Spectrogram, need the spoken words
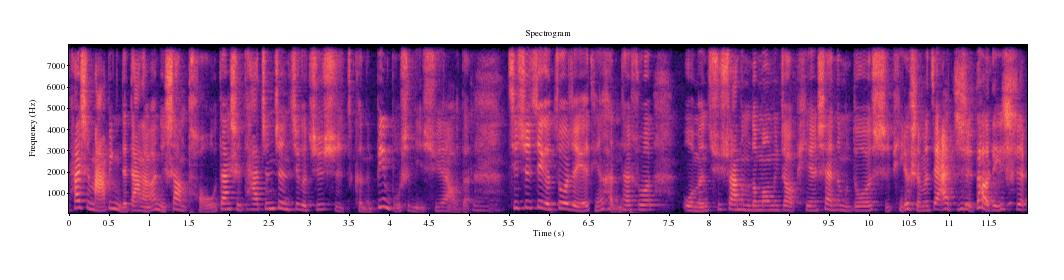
它是麻痹你的大脑让你上头，但是它真正这个知识可。可能并不是你需要的。其实这个作者也挺狠，他说我们去刷那么多猫咪照片，晒那么多食品，有什么价值？到底是，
